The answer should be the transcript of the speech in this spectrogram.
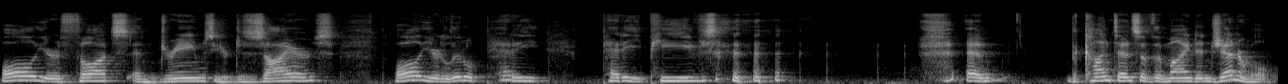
all your thoughts and dreams, your desires, all your little petty, petty peeves and the contents of the mind in general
